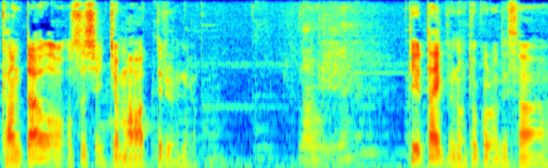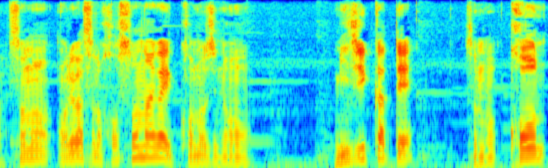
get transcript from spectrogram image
カウンターをお寿司は一応回ってるのよ。なるほどね。っていうタイプのところでさその俺はその細長いこの字の短手そのこう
